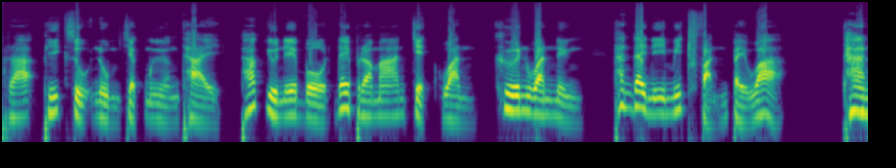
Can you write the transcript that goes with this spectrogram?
พระภิกษุหนุ่มจากเมืองไทย พักอยู่ในโบสถ์ได้ประมาณเจ็ดวัน คืนวันหนึ่ง ท่านได้นิมิตฝันไปว่า ท่าน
